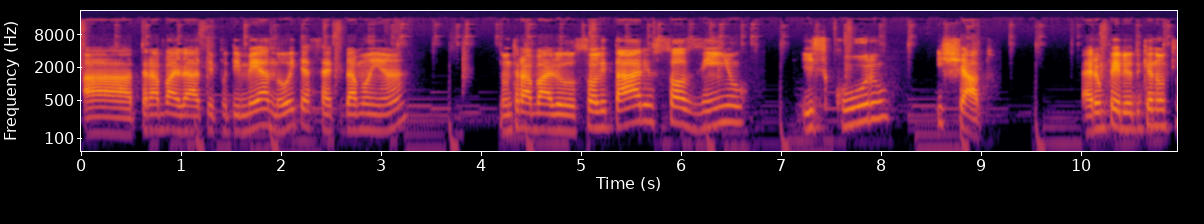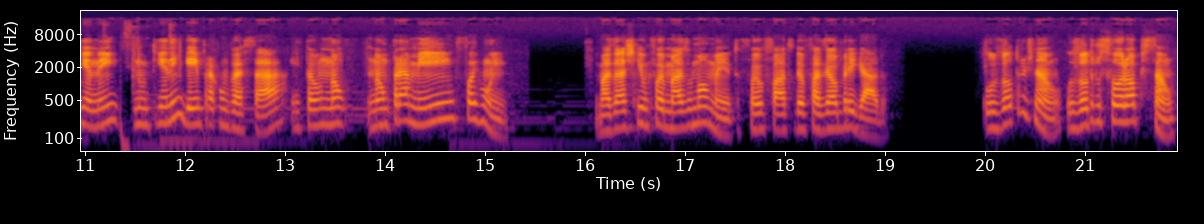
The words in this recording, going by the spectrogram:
a trabalhar tipo de meia-noite às sete da manhã. Num trabalho solitário, sozinho, escuro e chato. Era um período que eu não tinha nem não tinha ninguém para conversar, então não não para mim foi ruim. Mas acho que foi mais um momento, foi o fato de eu fazer obrigado. Os outros não, os outros foram opção.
